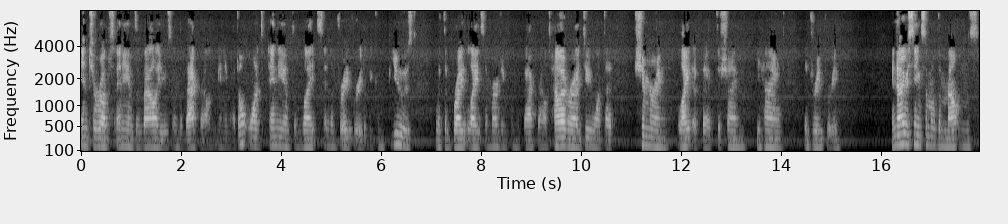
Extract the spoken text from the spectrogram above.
interrupts any of the values in the background, meaning I don't want any of the lights in the drapery to be confused with the bright lights emerging from the background. However, I do want that shimmering light effect to shine behind the drapery. And now you're seeing some of the mountains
